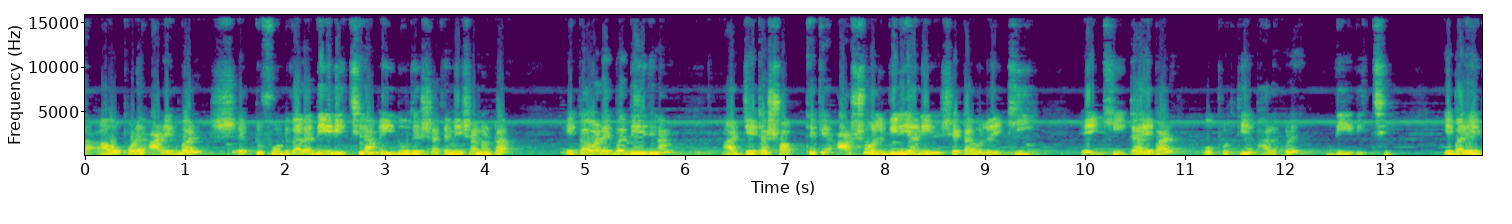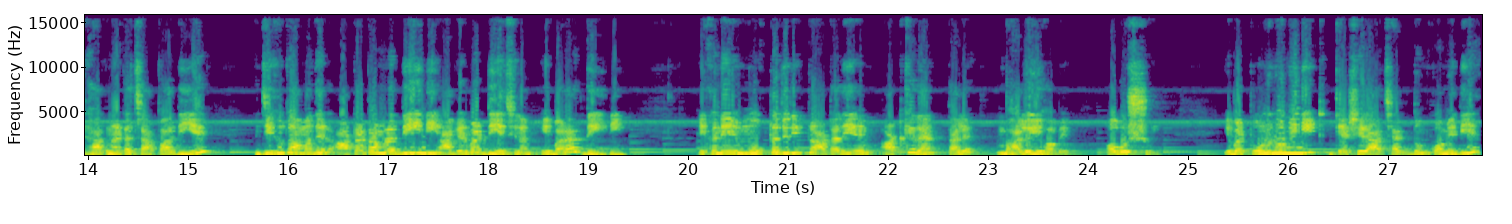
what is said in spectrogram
তা- ওপরে আরেকবার একটু ফুড গালা দিয়ে দিচ্ছিলাম এই দুধের সাথে মেশানোটা। এটাও আরেকবার দিয়ে দিলাম। আর যেটা সব থেকে আসল বিরিয়ানির সেটা হলো এই ঘি। এই ঘিটা এবার ওপর দিয়ে ভালো করে দিয়ে দিচ্ছি। এবার এই ঢাকনাটা চাপা দিয়ে, যেহেতু আমাদের আটাটা আমরা দিইনি আগের বার দিয়েছিলাম, এবার আর দিইনি। এখানে মুখটা যদি একটু আটা দিয়ে আটকে দেন, তাহলে ভালোই হবে, অবশ্যই। এবার পনেরো মিনিট গ্যাসের আঁচ একদম কমে দিয়ে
